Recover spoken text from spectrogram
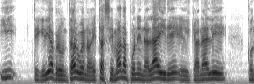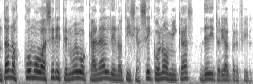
Y te quería preguntar, bueno, esta semana ponen al aire el canal E. Contanos cómo va a ser este nuevo canal de noticias económicas de Editorial Perfil.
